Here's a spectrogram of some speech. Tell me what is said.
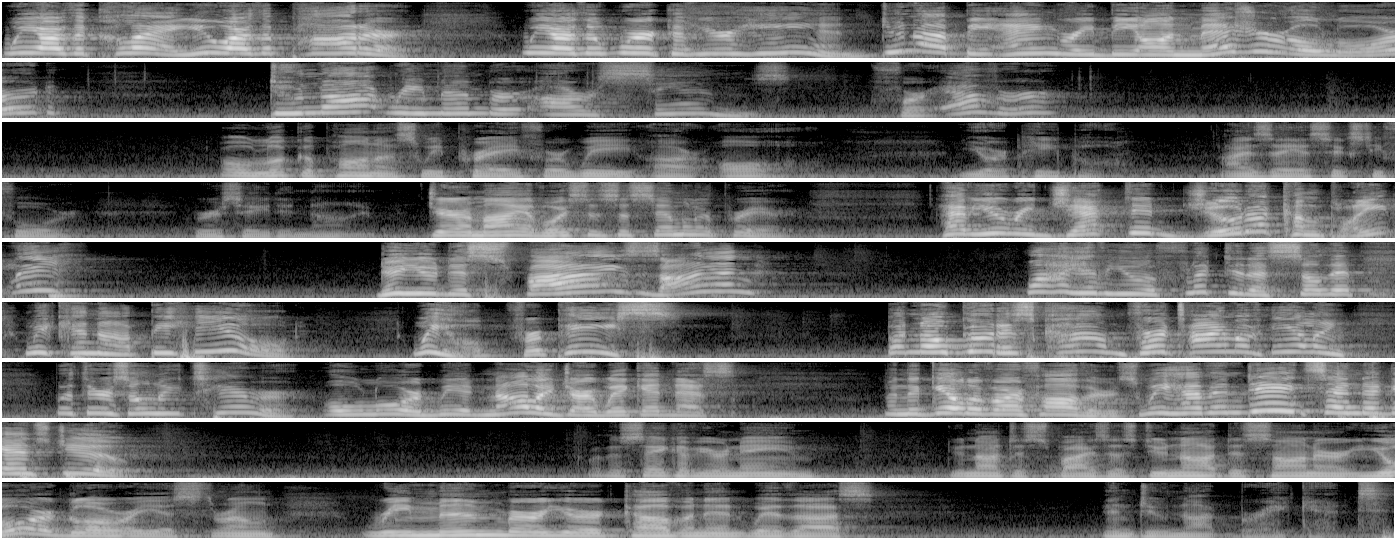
We are the clay, you are the potter. We are the work of your hand. Do not be angry beyond measure, O Lord. Do not remember our sins forever. Oh, look upon us, we pray, for we are all your people. Isaiah 64, verse 8 and 9. Jeremiah voices a similar prayer. Have you rejected Judah completely? Do you despise Zion? Why have you afflicted us so that we cannot be healed? We hope for peace. But no good has come for a time of healing. But there's only terror. O Lord, we acknowledge our wickedness and the guilt of our fathers. We have indeed sinned against you. For the sake of your name, do not despise us. Do not dishonor your glorious throne. Remember your covenant with us and do not break it.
